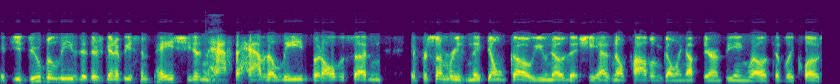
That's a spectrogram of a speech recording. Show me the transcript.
if you do believe that there's going to be some pace, she doesn't have to have the lead, but all of a sudden, if for some reason they don't go, you know that she has no problem going up there and being relatively close.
